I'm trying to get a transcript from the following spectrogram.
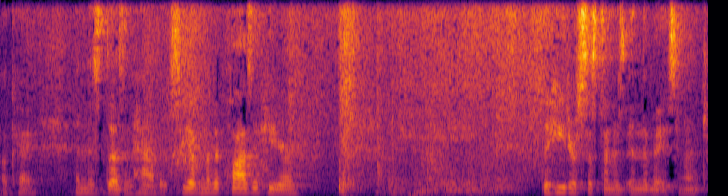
okay, and this doesn't have it. So you have another closet here. The heater system is in the basement.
